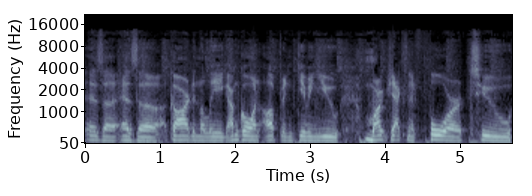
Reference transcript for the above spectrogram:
as a as a guard in the league. I'm going up and giving you Mark Jackson at four to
